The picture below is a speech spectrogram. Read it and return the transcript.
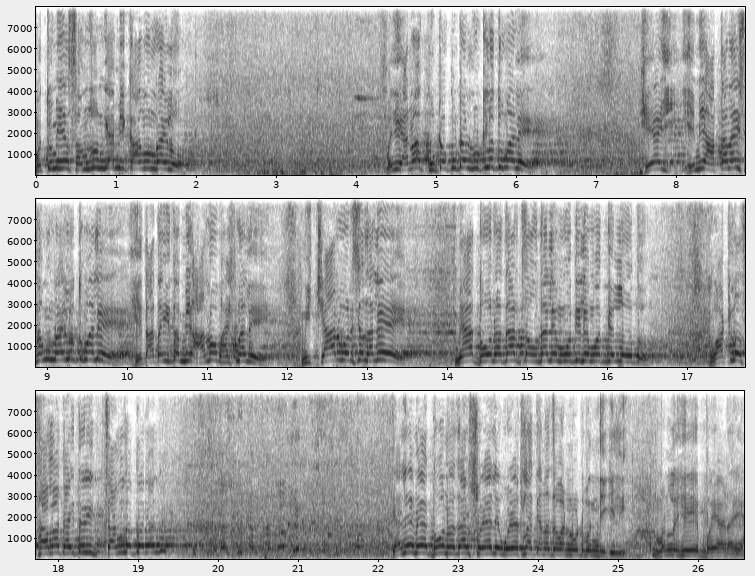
मग तुम्ही हे समजून घ्या मी का म्हणून राहिलो? म्हणजे यानं कुठं कुठं लुटलं तुम्हाला? हे हे मी आता नाही सांगून राहिलो तुम्हाला. हे तर आता इथं मी आलो भाषणाले. मी चार वर्ष झाले. म्या दोन हजार चौदाले मोदीले मत दिलं होतं. वाटलं साला काहीतरी चांगलं करल त्याले म्या दोन हजार सोळाले ओळखला त्यानं जेव्हा नोटबंदी केली. म्हणलं हे बयाड आहे.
